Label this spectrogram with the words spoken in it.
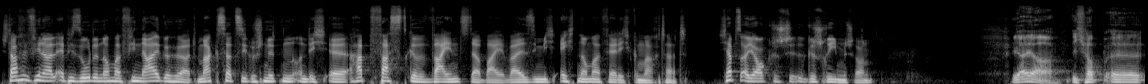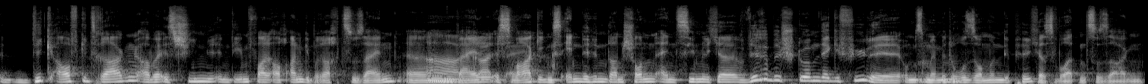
Staffelfinal-Episode nochmal final gehört. Max hat sie geschnitten und ich äh, habe fast geweint dabei, weil sie mich echt nochmal fertig gemacht hat. Ich habe es euch auch gesch geschrieben schon. Ja, ja, ich habe äh, dick aufgetragen, aber es schien mir in dem Fall auch angebracht zu sein, ähm, oh, weil Gott, es ey. war gegens Ende hin dann schon ein ziemlicher Wirbelsturm der Gefühle, um es mal mit mhm. Rosamunde Pilchers Worten zu sagen.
